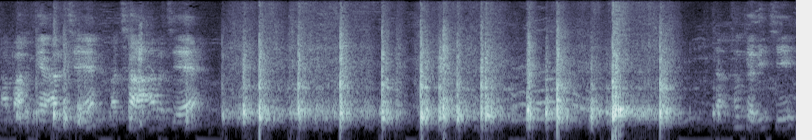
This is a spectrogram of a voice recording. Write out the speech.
아빠 할게, 알았지? 맞춰, 알았지? 떡볶이 어딨지?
